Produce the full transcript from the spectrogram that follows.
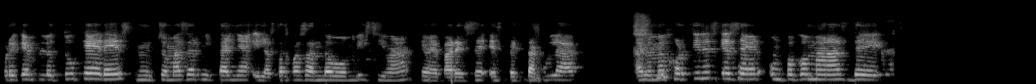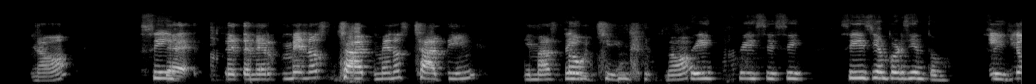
Por ejemplo, tú que eres mucho más ermitaña y la estás pasando bombísima, que me parece espectacular, a lo mejor tienes que ser un poco más de, ¿no? Sí. De, tener menos chat, menos chatting y más coaching, ¿no? Sí, sí, sí, sí. Sí, 100%. Y yo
